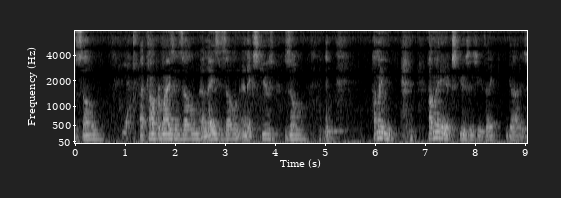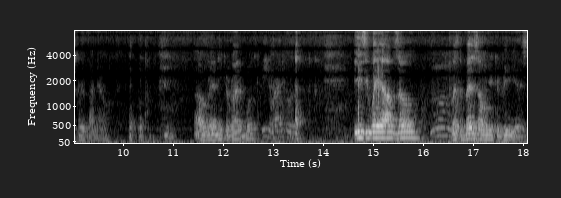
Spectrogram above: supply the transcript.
zone, Yeah. a compromising zone, a lazy zone, an excuse zone. how many how many excuses you think God has heard by now? oh man, he could write a book. Be the right book. Easy way out zone. Mm. But the best zone you can be is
